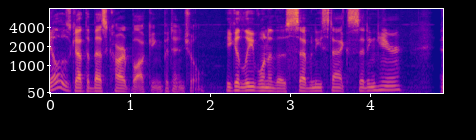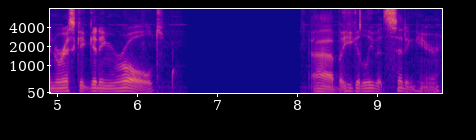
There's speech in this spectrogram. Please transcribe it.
Yellow's got the best card blocking potential. He could leave one of those 70 stacks sitting here and risk it getting rolled. Uh, but he could leave it sitting here.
